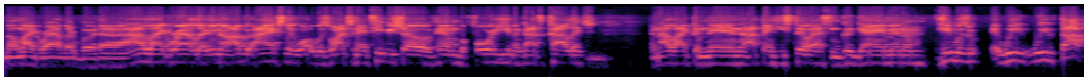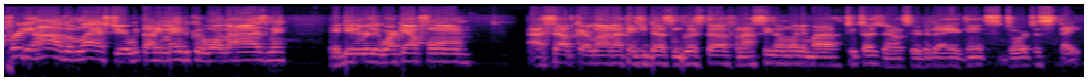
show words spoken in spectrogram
don't like Rattler, but uh, I like Rattler. You know, I, I actually was watching that TV show of him before he even got to college and I liked him then. I think he still has some good game in him. He was we we thought pretty high of him last year. We thought he maybe could have won the Heisman. It didn't really work out for him. At South Carolina, I think he does some good stuff, and I see them winning by two touchdowns here today against Georgia State.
